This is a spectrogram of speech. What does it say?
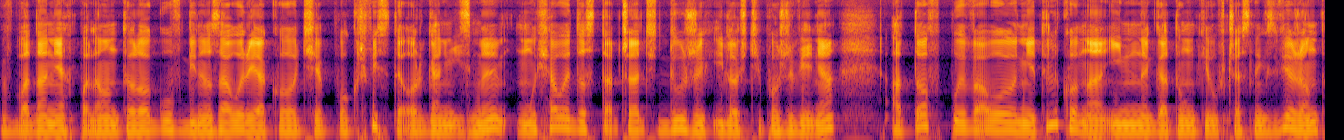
W badaniach paleontologów dinozaury jako ciepłokrwiste organizmy musiały dostarczać dużych ilości pożywienia, a to wpływało nie tylko na inne gatunki ówczesnych zwierząt,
